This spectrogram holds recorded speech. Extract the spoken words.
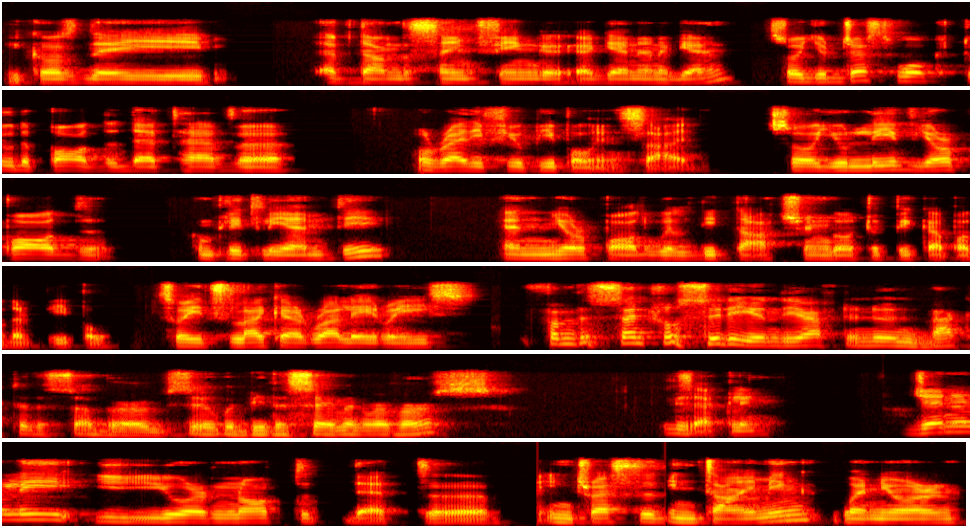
because they have done the same thing again and again. So you just walk to the pod that have uh, already few people inside. So you leave your pod completely empty and your pod will detach and go to pick up other people. So it's like a rally race. From the central city in the afternoon back to the suburbs, it would be the same in reverse? Exactly. Generally, you are not that uh, interested in timing when you're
